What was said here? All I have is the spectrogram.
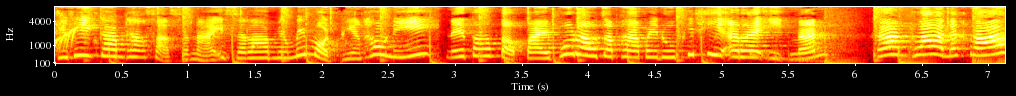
พิธีกรรมทางศาสนาอิสลามยังไม่หมดเพียงเท่านี้ ในตอนต่อไปพวกเราจะพาไปดูพิธีอะไรอีกนั้น ห้ามพลาดนะครับ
